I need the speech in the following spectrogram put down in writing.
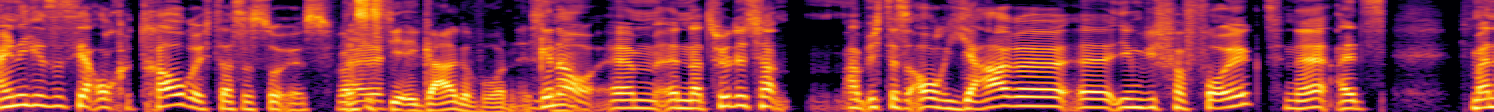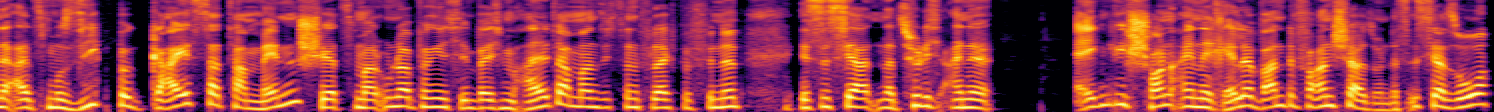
eigentlich ist es ja auch traurig, dass es so ist. Weil, Dass es dir egal geworden ist. Genau, ähm, äh, natürlich habe hab ich das auch Jahre äh, irgendwie verfolgt, ne, als ich meine, als musikbegeisterter Mensch, jetzt mal unabhängig in welchem Alter man sich dann vielleicht befindet, ist es ja natürlich eine eigentlich schon eine relevante Veranstaltung. Das ist ja so,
